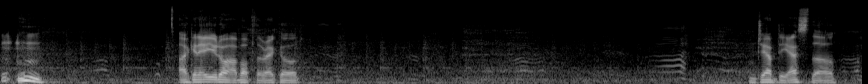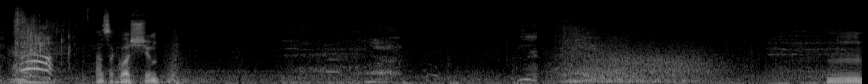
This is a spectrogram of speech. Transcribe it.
I can hear you don't have off the record. Do you have DS though? That's the question. Hmm.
